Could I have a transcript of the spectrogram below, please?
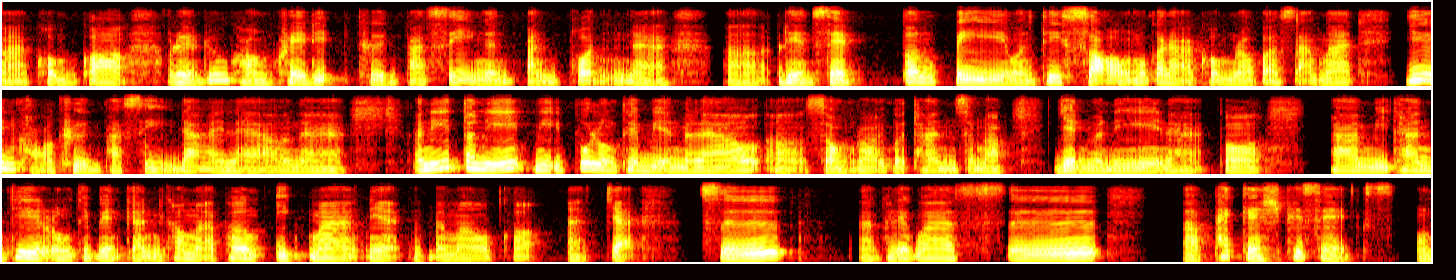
วาคมก็เรียนเรื่องของเครดิตคืนภาษีเงินปันผลนะเเรียนเสร็จต้นปีวันที่ 2 มกราคมเราก็สามารถยื่นขอคืนภาษีได้แล้วนะอันนี้ตอนนี้มีผู้ลงทะเบียนมาแล้วเอ่อ200 กว่าท่านสำหรับเย็นวันนี้นะคะก็ถ้ามีท่านที่ลงทะเบียนกันเข้ามาเพิ่มอีกมากเนี่ยคุณป้าเมาก็อาจจะซื้อ เขาเรียกว่าซื้อแพ็กเกจพิเศษของ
